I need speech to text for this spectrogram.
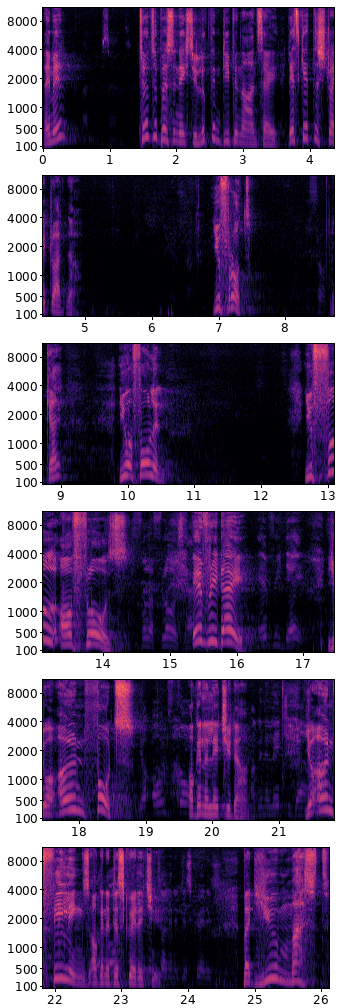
Amen? 100%. Turn to the person next to you, look them deep in the eye, and say, Let's get this straight right now. You're fraught. Okay? You are fallen. You're full of flaws. Full of flaws. Yeah? Every day. Every day. Your own thoughts, Your own thoughts are going to let you down. Your own feelings are going to discredit you. But you must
